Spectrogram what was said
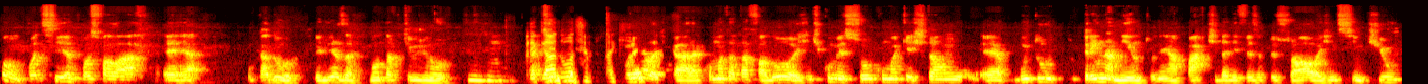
Bom, pode ser, posso falar. É, o Cadu, beleza? Bom estar contigo de novo. Uhum. Obrigado você por estar aqui. Por elas, cara, como a Tata falou, a gente começou com uma questão é, muito treinamento, né? A parte da defesa pessoal, a gente sentiu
